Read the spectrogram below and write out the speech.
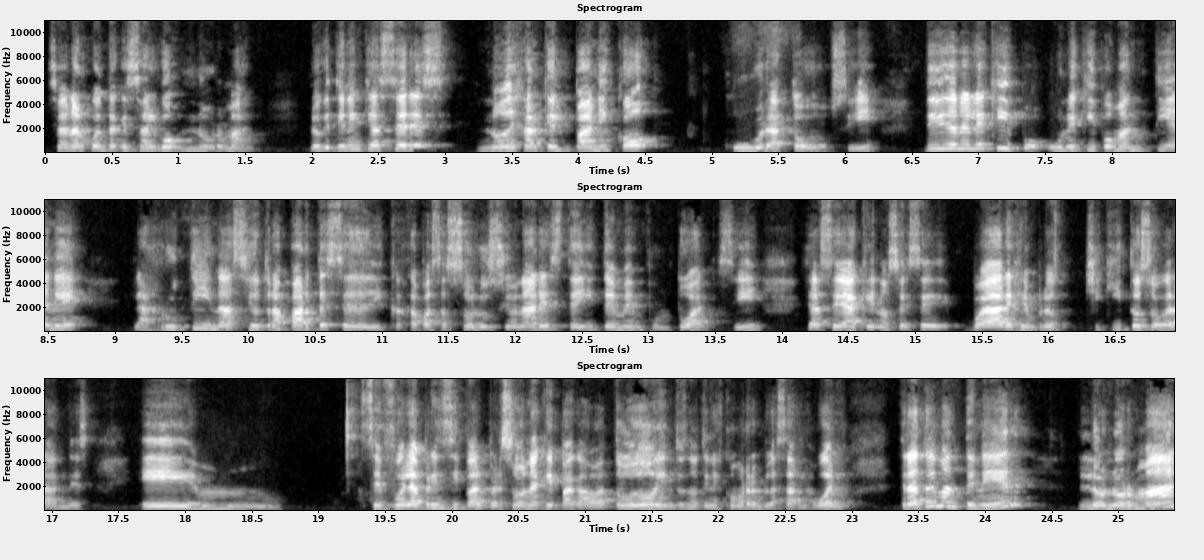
se van a dar cuenta que es algo normal. Lo que tienen que hacer es no dejar que el pánico cubra todo, ¿sí? Dividen el equipo. Un equipo mantiene las rutinas y otra parte se dedica capaz a solucionar este ítem en puntual, ¿sí? Ya sea que, no sé, se, voy a dar ejemplos chiquitos o grandes. Em, se fue la principal persona que pagaba todo y entonces no tienes cómo reemplazarla. Bueno, trata de mantener lo normal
